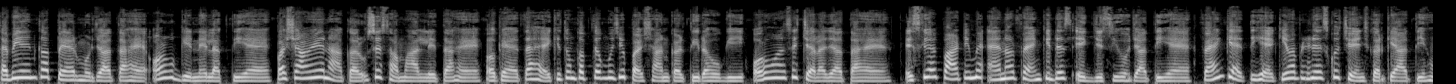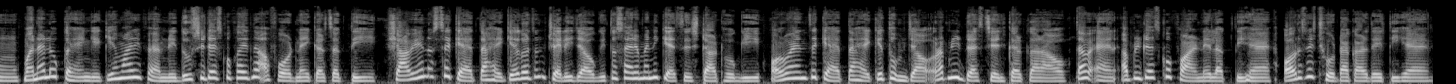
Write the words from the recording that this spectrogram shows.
तभी इनका पैर मुड़ जाता है और वो गिरने लगती है। पर शाओयन आकर उसे संभाल लेता है और कहता है कि तुम कब तक मुझे परेशान करती रहोगी और वहाँ से चला जाता है। इसके बाद पार्टी में एन और फैंक की ड्रेस एक जैसी हो जाती है। फैंक कहती है कि मैं अपनी ड्रेस को चेंज करके आती हूँ। वरना लोग कहेंगे कि हमारी फैमिली दूसरी ड्रेस को खरीदना अफोर्ड नहीं कर सकती। शावियन उससे कहता है कि अगर तुम चली जाओगी तो सेरेमनी कैसे स्टार्ट होगी? और वो एन से कहता है कि तुम जाओ और अपनी ड्रेस चेंज कर कर आओ। तब एन अपनी ड्रेस को फाड़ने लगती है और उसे छोटा कर देती है।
